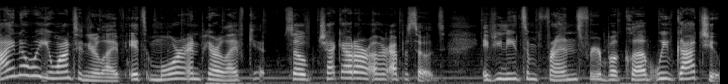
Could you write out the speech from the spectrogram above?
I know what you want in your life. It's more NPR Life Kit. So check out our other episodes. If you need some friends for your book club, we've got you.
